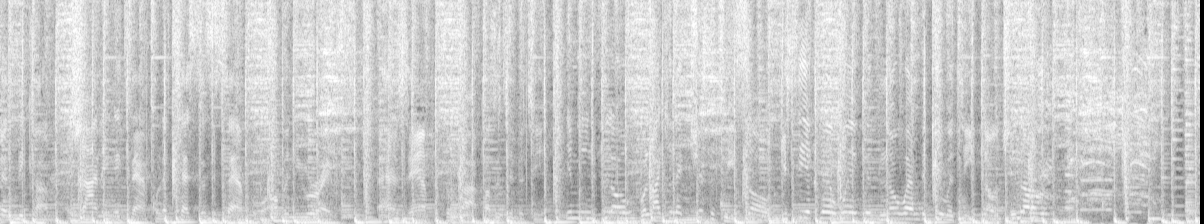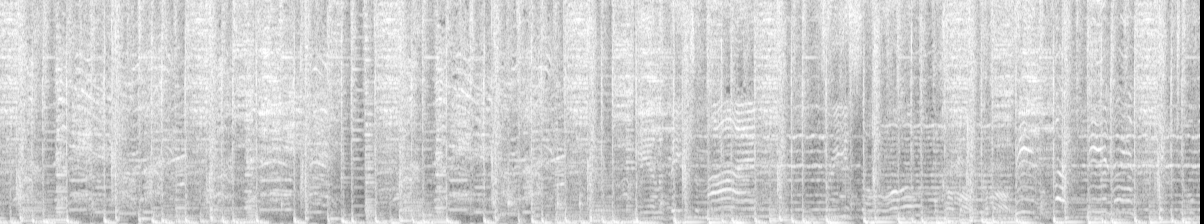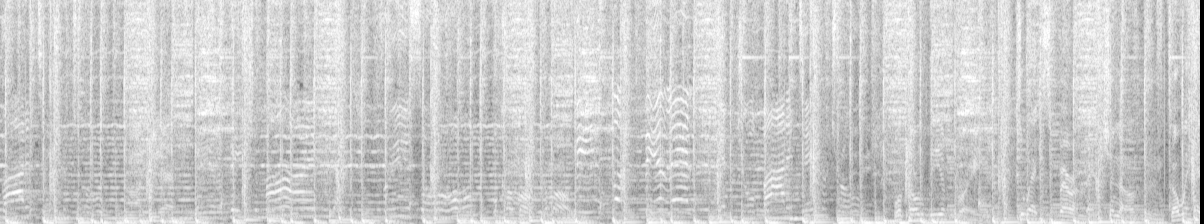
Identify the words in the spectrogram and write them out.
Become a shining example. A test as a sample of a new race that has ample supply positivity. You mean flow? Well, like electricity. So you see a clear way with no ambiguity, don't you know?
